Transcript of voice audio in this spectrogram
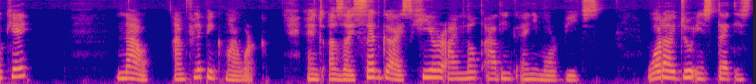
Okay? Now I'm flipping my work. And as I said guys here I'm not adding any more beads. What I do instead is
